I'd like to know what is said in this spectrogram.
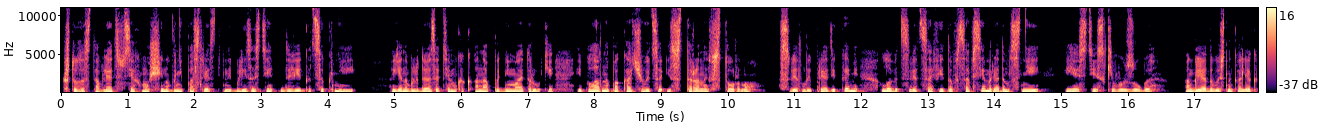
что заставляет всех мужчин в непосредственной близости двигаться к ней. Я наблюдаю за тем, как она поднимает руки и плавно покачивается из стороны в сторону. Светлые пряди Кэми ловят свет софитов совсем рядом с ней я стискиваю зубы, оглядываюсь на коллег,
